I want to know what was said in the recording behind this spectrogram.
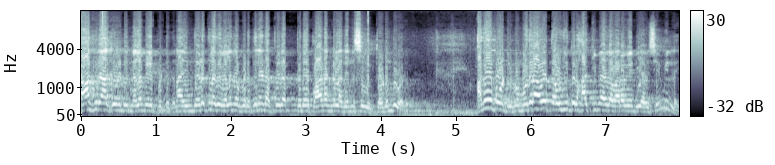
காபிராக்க வேண்டிய நிலைமை ஏற்பட்டது. நான் இந்த இடத்துல அதை விளங்கப்படுத்தல நான் பிற பிற பாடங்கள் அது என்ன செய்யும்? தொடர்ந்து வரும். அதே போன்று இப்ப முதலாவது தௌஹீதுல் ஹாக்கிமே அதுல வர வேண்டிய அவசியம் இல்லை.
